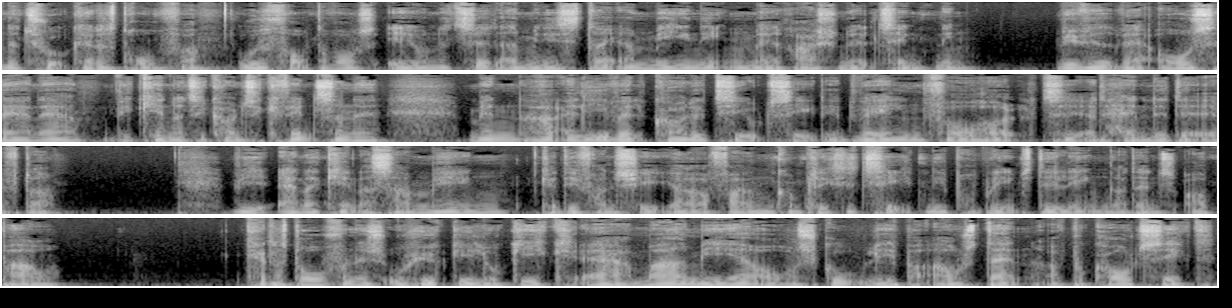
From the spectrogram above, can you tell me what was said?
naturkatastrofer udfordrer vores evne til at administrere meningen med rationel tænkning. Vi ved, hvad årsagerne er, vi kender til konsekvenserne, men har alligevel kollektivt set et valen forhold til at handle derefter. Vi anerkender sammenhængen, kan differentiere og fange kompleksiteten i problemstillingen og dens ophav. Katastrofernes uhyggelige logik er meget mere overskuelig på afstand og på kort sigt,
